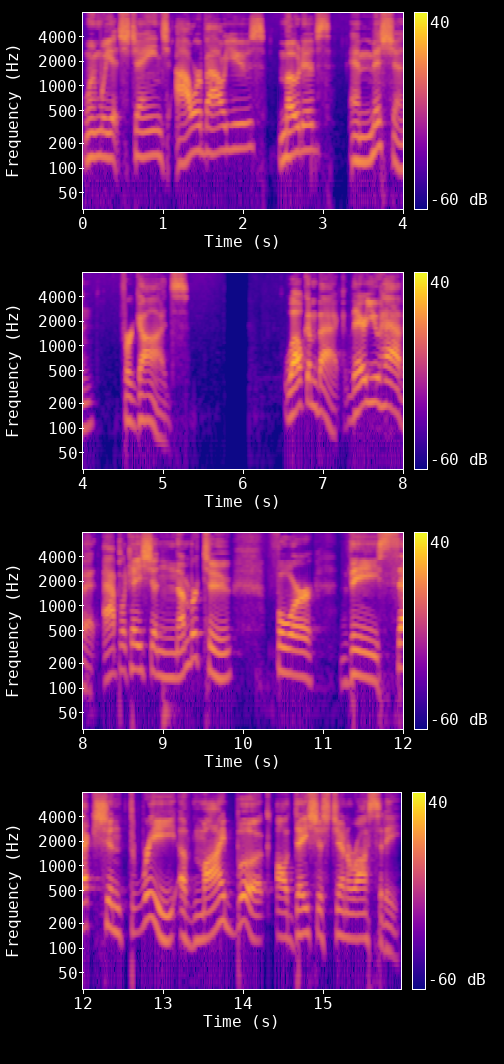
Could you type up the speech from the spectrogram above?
when we exchange our values, motives, and mission for God's. Welcome back. There you have it. Application number two for the section three of my book, Audacious Generosity.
